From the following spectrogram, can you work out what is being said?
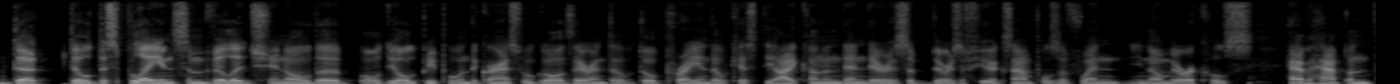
that they'll display in some village and all the all the old people in the grass will go there and they'll they'll pray and they'll kiss the icon and then there's a there's a few examples of when you know miracles have happened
